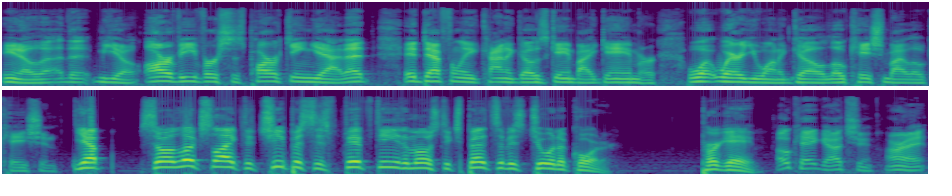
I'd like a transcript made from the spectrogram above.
you know the, the you know RV versus parking. Yeah, that it definitely kind of goes game by game or what where you want to go, location by location. Yep. So it looks like the cheapest is fifty. The most expensive is two and a quarter per game. Okay, got you. All right.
